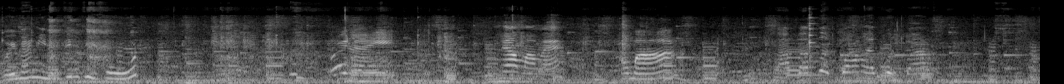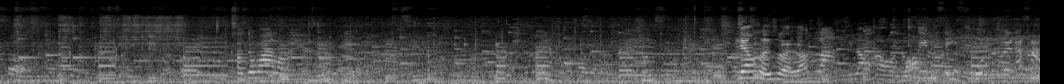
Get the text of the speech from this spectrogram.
เฮ้ยแม่มีน้ำจิ้มซีฟู้ดอยู่ไหนแม่เอามาไหมเอามาป้าป้าเปิดกว้างแล้วเปิดกว้างเขาจะว่าเราไหมอะ เรื่องสวยๆแล้วล่ะนี่เราเอาน้ำจิ้มซีฟู้ดด้วยนะคะ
